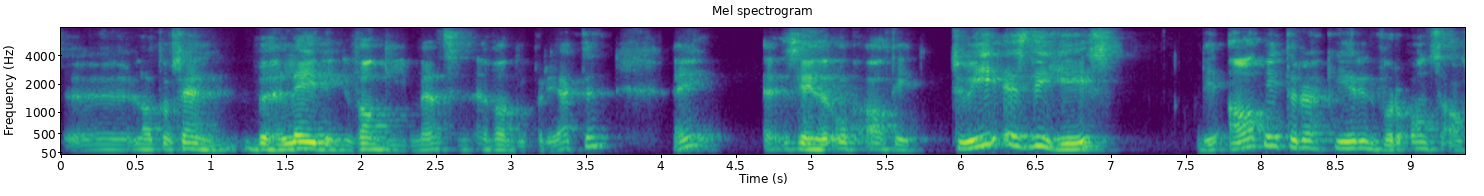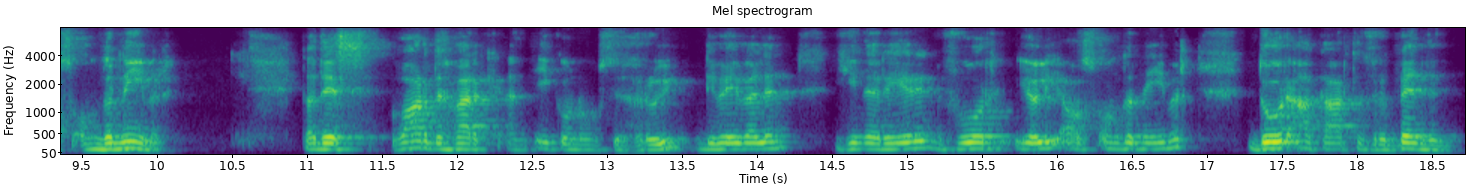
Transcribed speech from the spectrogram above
uh, laten we zeggen, begeleiding van die mensen en van die projecten, hè, zijn er ook altijd twee SDG's die altijd terugkeren voor ons als ondernemer. Dat is waardig werk en economische groei die wij willen genereren voor jullie als ondernemer, door elkaar te verbinden.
